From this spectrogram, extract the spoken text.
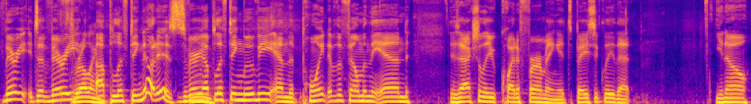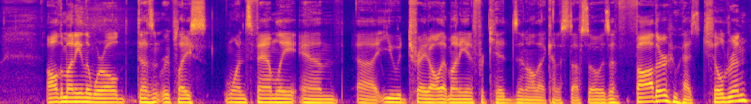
Very, it's a very Thrilling. uplifting. No, it is. It's a very hmm. uplifting movie, and the point of the film in the end is actually quite affirming. It's basically that, you know, all the money in the world doesn't replace one's family, and uh, you would trade all that money in for kids and all that kind of stuff. So, as a father who has children,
